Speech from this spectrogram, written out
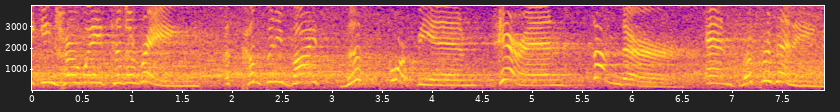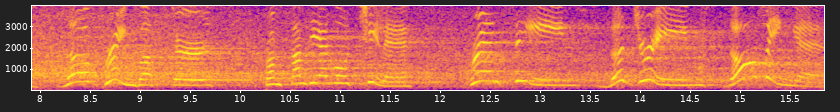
making her way to the ring, accompanied by the Scorpion, Taryn Thunder, and representing the Brainbusters from Santiago, Chile, Francine the Dream Dominguez.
